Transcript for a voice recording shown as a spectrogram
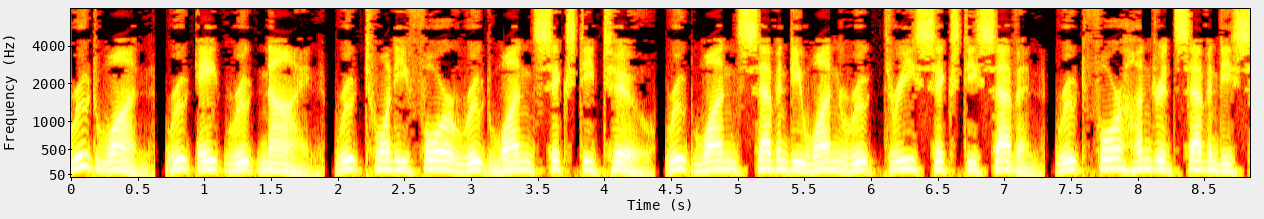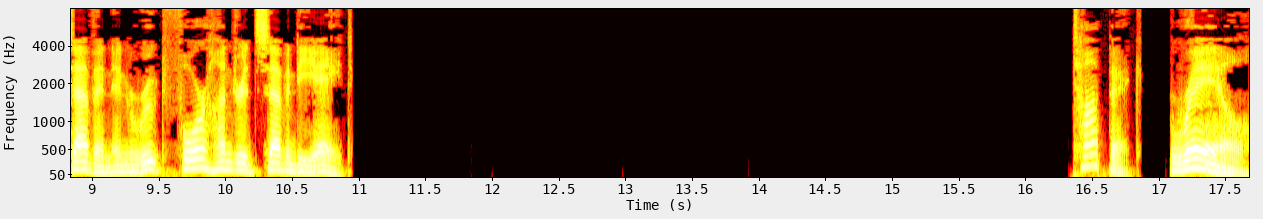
Route 1, Route 8 Route 9, Route 24 Route 162, Route 171 Route 367, Route 477 and Route 478. Topic: Rail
